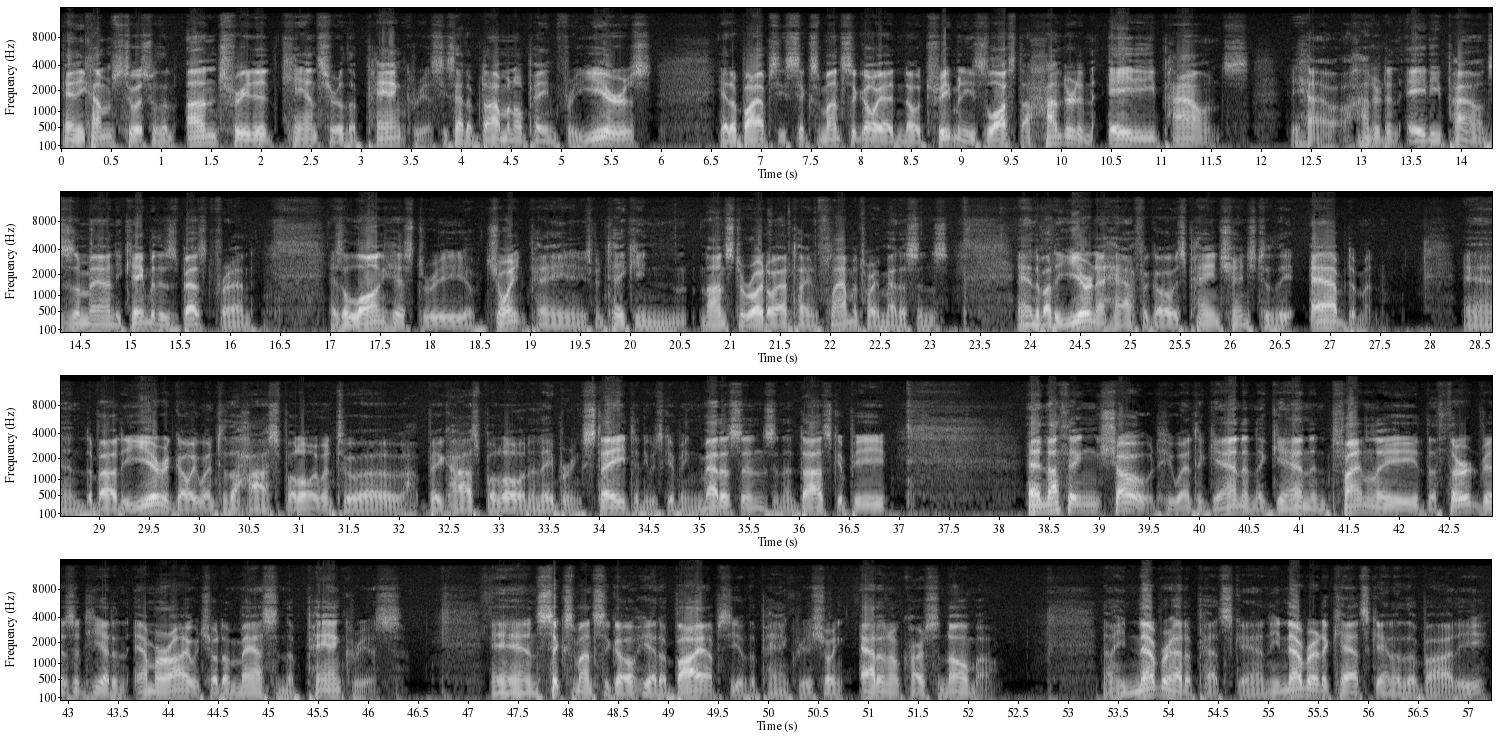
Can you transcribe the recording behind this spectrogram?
And he comes to us with an untreated cancer of the pancreas. He's had abdominal pain for years. He had a biopsy six months ago. He had no treatment. He's lost 180 pounds. Yeah, 180 pounds. This is a man, he came with his best friend, has a long history of joint pain, and he's been taking nonsteroidal anti inflammatory medicines. And about a year and a half ago, his pain changed to the abdomen. And about a year ago, he went to the hospital. He went to a big hospital in a neighboring state, and he was giving medicines and endoscopy. And nothing showed. He went again and again, and finally, the third visit, he had an MRI which showed a mass in the pancreas. And six months ago, he had a biopsy of the pancreas showing adenocarcinoma. Now, he never had a PET scan, he never had a CAT scan of the body.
